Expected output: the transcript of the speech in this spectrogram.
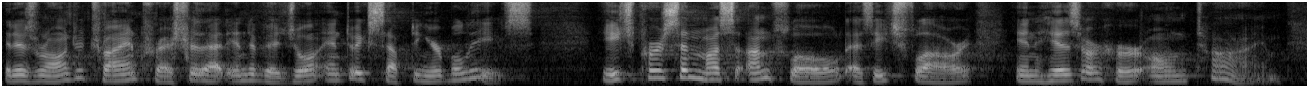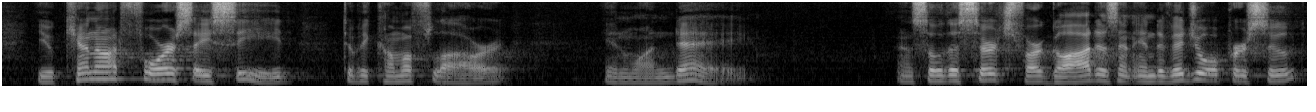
it is wrong to try and pressure that individual into accepting your beliefs. Each person must unfold as each flower in his or her own time. You cannot force a seed to become a flower in one day. And so the search for God is an individual pursuit.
